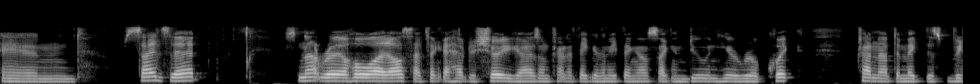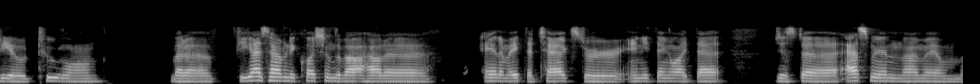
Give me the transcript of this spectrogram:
And besides that, it's not really a whole lot else I think I have to show you guys. I'm trying to think of anything else I can do in here real quick. Try not to make this video too long. But uh, if you guys have any questions about how to animate the text or anything like that, just uh, ask me and I'm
